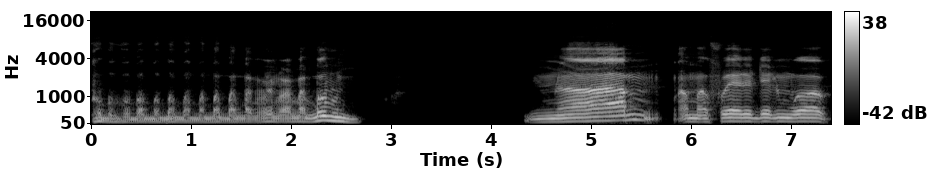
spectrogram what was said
Boom. Nah, I'm afraid it didn't work.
